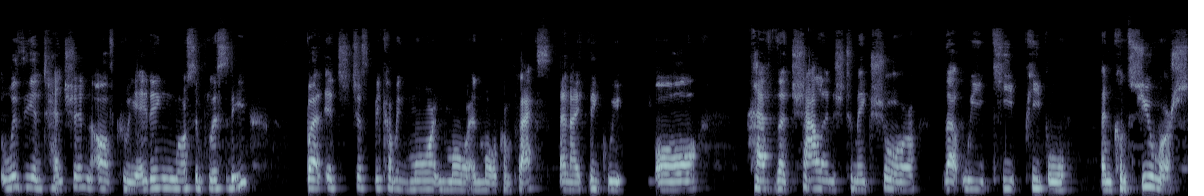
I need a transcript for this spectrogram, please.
with the intention of creating more simplicity but it's just becoming more and more and more complex. And I think we all have the challenge to make sure that we keep people and consumers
